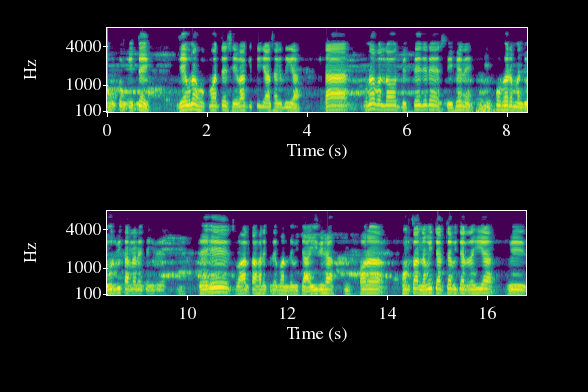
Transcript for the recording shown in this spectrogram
ਹੁਕਮ ਕੀਤੇ, ਜੇ ਉਹਨਾਂ ਹੁਕਮਾਂ ਤੇ ਸੇਵਾ ਕੀਤੀ ਜਾ ਸਕਦੀ ਆ, ਤਾਂ ਉਹਨਾਂ ਵੱਲੋਂ ਦਿੱਤੇ ਜਿਹੜੇ ਅਸਤੀਫੇ ਨੇ ਉਹ ਫਿਰ ਮਨਜ਼ੂਰ ਵੀ ਕਰ ਲੈਣੇ ਚਾਹੀਦੇ ਆ। ਤੇ ਇਹ ਸਵਾਲ ਤਾਂ ਹਰ ਇੱਕ ਦੇ ਮਨ ਦੇ ਵਿੱਚ ਆ ਹੀ ਰਿਹਾ। ਔਰ ਹੁਣ ਤਾਂ ਨਵੀਂ ਚਰਚਾ ਵੀ ਚੱਲ ਰਹੀ ਆ ਵੀ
